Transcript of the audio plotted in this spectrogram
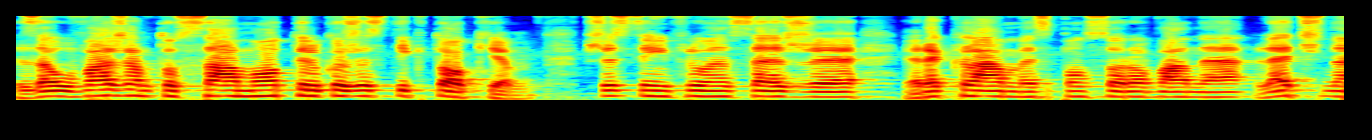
zauważam to samo, tylko że z TikTokiem. Wszyscy influencerzy, reklamy sponsorowane, leci na,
